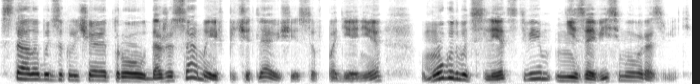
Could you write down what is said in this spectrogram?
Стало быть, заключает Роу, даже самые впечатляющие совпадения могут быть следствием независимого развития.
